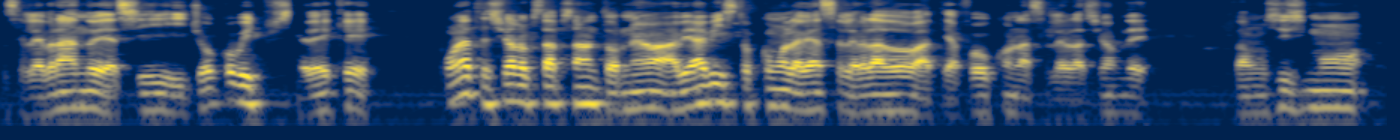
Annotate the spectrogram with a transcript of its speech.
celebrando y así. Y Djokovic pues, se ve que pone atención a lo que está pasando en el torneo. Había visto cómo le había celebrado a Tiafoe con la celebración de famosísimo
